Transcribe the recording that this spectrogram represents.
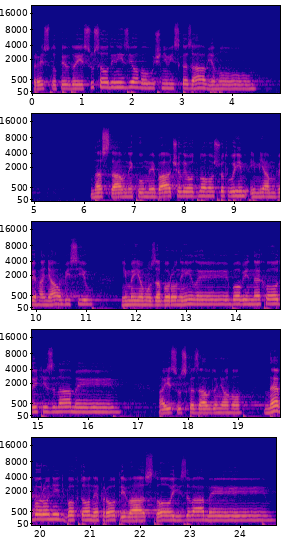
приступив до Ісуса один із його учнів і сказав йому. Наставнику, ми бачили одного, що твоїм ім'ям виганяв бісів, і ми йому заборонили, бо він не ходить із нами. А Ісус сказав до нього: Не бороніть, бо хто не проти вас, той з вами.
